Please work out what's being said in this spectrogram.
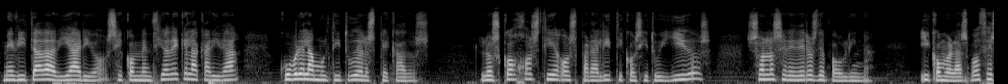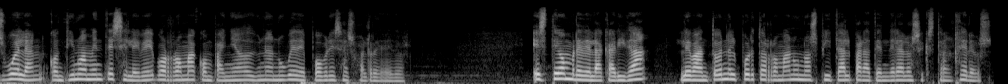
meditada a diario, se convenció de que la caridad cubre la multitud de los pecados. Los cojos, ciegos, paralíticos y tullidos son los herederos de Paulina, y como las voces vuelan, continuamente se le ve por Roma acompañado de una nube de pobres a su alrededor. Este hombre de la caridad levantó en el puerto romano un hospital para atender a los extranjeros,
